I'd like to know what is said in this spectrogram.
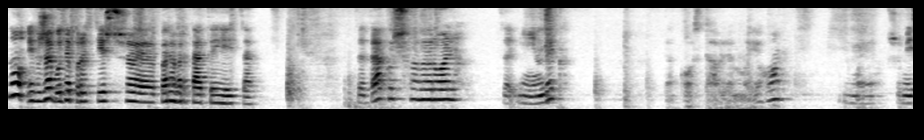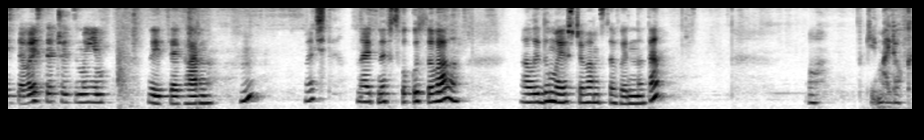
Ну, і вже буде простіше перевертати яйце. Це також фавероль, це індик. Так, оставляємо його. Думаю, що місця вистачить з моїм. Дивіться, як гарно. М? Бачите? Навіть не сфокусувала, але думаю, що вам все видно, так? О, такий малюк.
